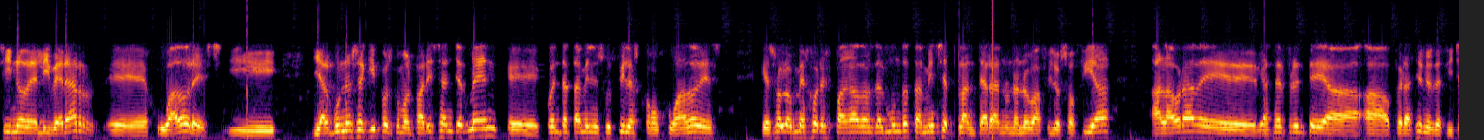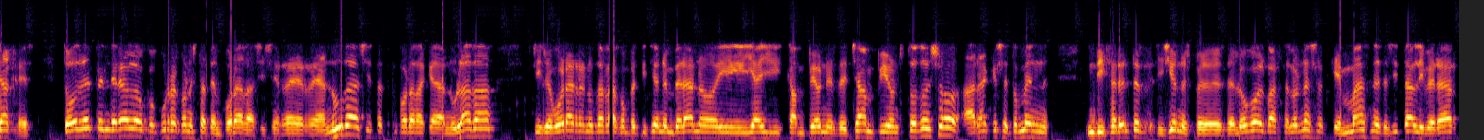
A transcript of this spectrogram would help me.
sino de liberar eh, jugadores. Y, y algunos equipos como el Paris Saint Germain, que cuenta también en sus filas con jugadores que son los mejores pagados del mundo, también se plantearán una nueva filosofía a la hora de, hacer frente a, operaciones de fichajes. Todo dependerá de lo que ocurra con esta temporada, si se reanuda, si esta temporada queda anulada, si se vuelve a reanudar la competición en verano y hay campeones de Champions, todo eso hará que se tomen diferentes decisiones, pero desde luego el Barcelona es el que más necesita liberar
